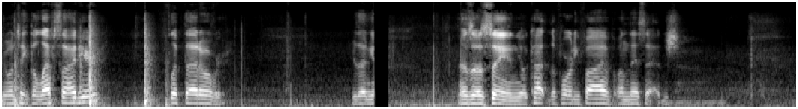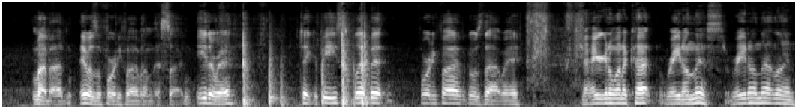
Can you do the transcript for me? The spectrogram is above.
You want to take the left side here, flip that over. You're then gonna, as I was saying, you'll cut the 45 on this edge. My bad. It was a 45 on this side. Either way, take your piece, flip it. 45 goes that way. Now you're going to want to cut right on this. Right on that line.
